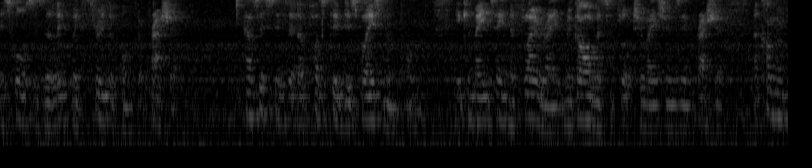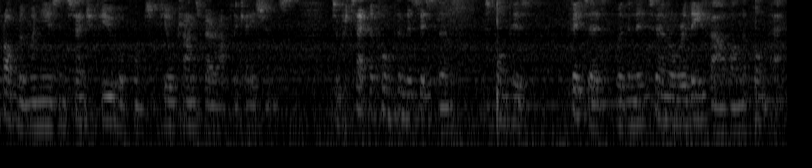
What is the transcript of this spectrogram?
This forces the liquid through the pump at pressure. As this is a positive displacement pump, it can maintain the flow rate regardless of fluctuations in pressure, a common problem when using centrifugal pumps for fuel transfer applications. To protect the pump and the system, this pump is fitted with an internal relief valve on the pump head.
